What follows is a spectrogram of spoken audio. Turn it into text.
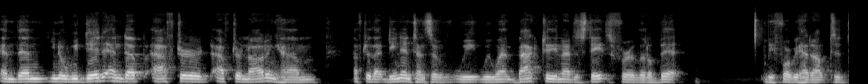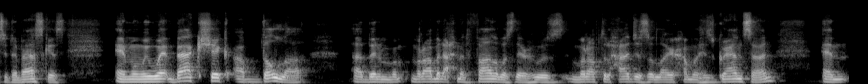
and then, you know, we did end up after after Nottingham, after that Deen intensive, we we went back to the United States for a little bit before we head out to, to Damascus. And when we went back, Sheikh Abdullah uh, bin Murabit Ahmed Fala was there, who was Murabit al-Hajj, Allah his grandson, and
